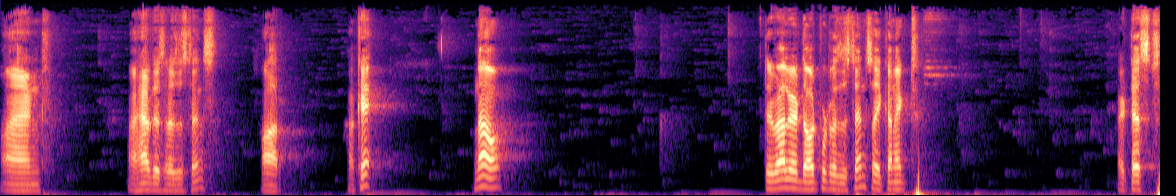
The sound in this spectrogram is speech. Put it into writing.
and I have this resistance R. Okay. Now, to evaluate the output resistance, I connect a test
